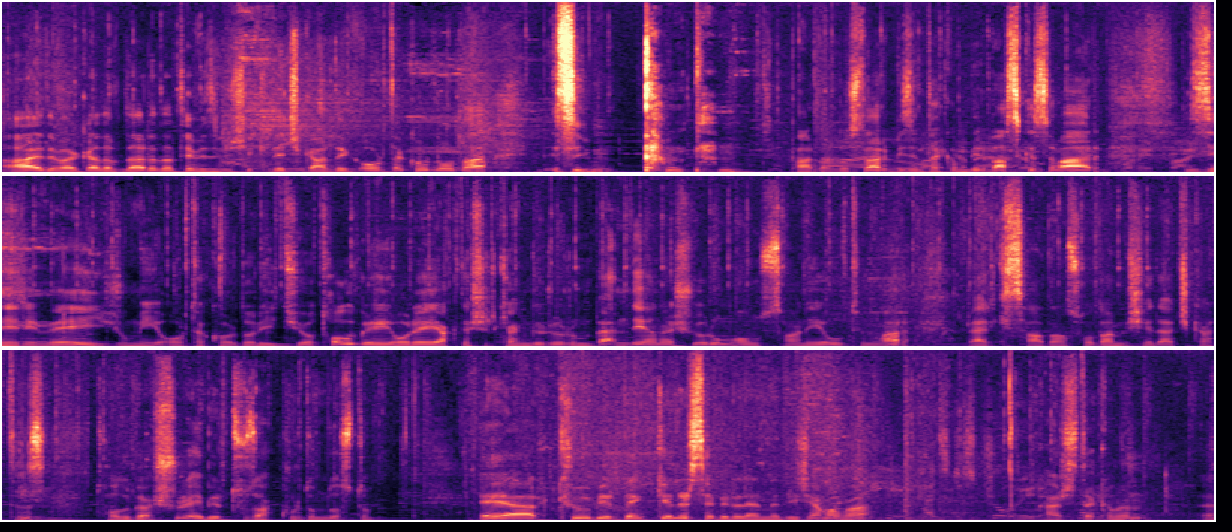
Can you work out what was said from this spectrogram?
Haydi bakalım. Narı da temiz bir şekilde çıkardık. Orta koridorda bizim pardon dostlar bizim takım bir baskısı var. Zeri ve Yumi orta koridoru itiyor. Tolga'yı oraya yaklaşırken görüyorum. Ben de yanaşıyorum. 10 saniye ultim var. Belki sağdan soldan bir şeyler çıkartırız. Tolga şuraya bir tuzak kurdum dostum. Eğer Q1 denk gelirse birilerine diyeceğim ama karşı takımın eee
